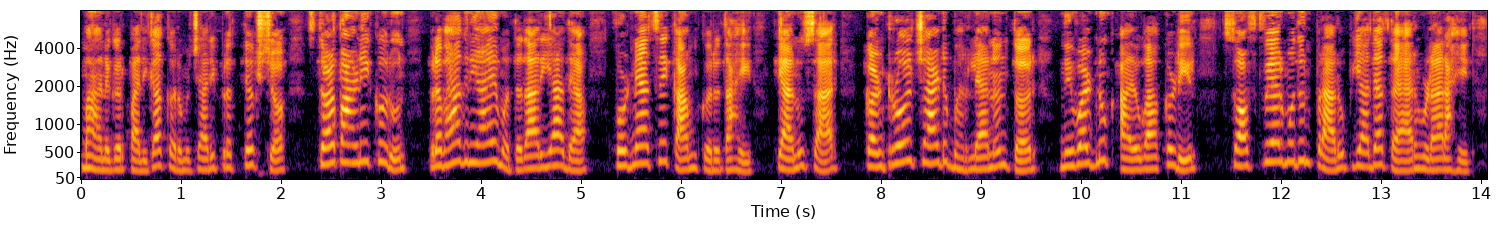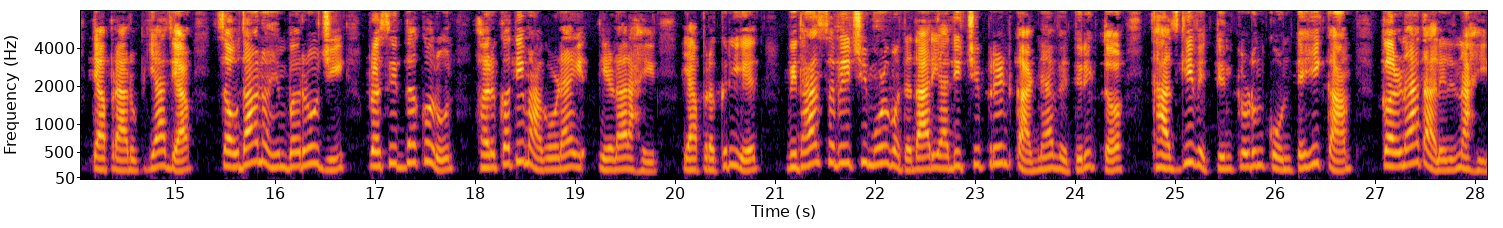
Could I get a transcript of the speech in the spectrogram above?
महानगरपालिका कर्मचारी प्रत्यक्ष स्थळ पाहणी करून प्रभागनिहाय मतदार याद्या फोडण्याचे काम करत आहे. त्यानुसार कंट्रोल चॅट भरल्यानंतर निवडणूक आयोगाकडील सॉफ्टवेअरमधून प्रारूप याद्या तयार होणार आहेत. त्या प्रारूप याद्या चौदा नोव्हेंबर रोजी प्रसिद्ध करून हरकती मागवण्यात येणार आहे. या प्रक्रियेत विधानसभेची मूळ मतदार यादीची प्रिंट काढण्याव्यतिरिक्त खासगी व्यक्तींकडून कोणतेही काम करण्यात आलेले नाही.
